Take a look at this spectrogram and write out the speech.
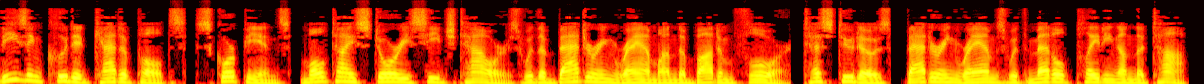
These included catapults, scorpions, multi-story siege towers with a battering ram on the bottom floor, testudos, battering rams with metal plating on the top,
